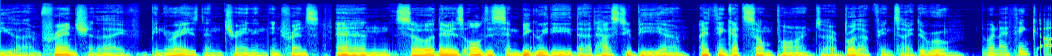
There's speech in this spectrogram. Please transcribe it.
see that I'm French and that I've been raised and trained in, in France. And so there's all this ambiguity that has to be, uh, I think, at some point uh, brought up inside the room when I think uh,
